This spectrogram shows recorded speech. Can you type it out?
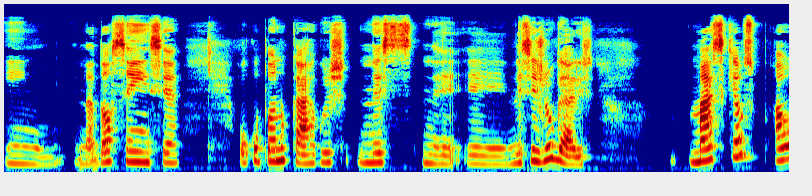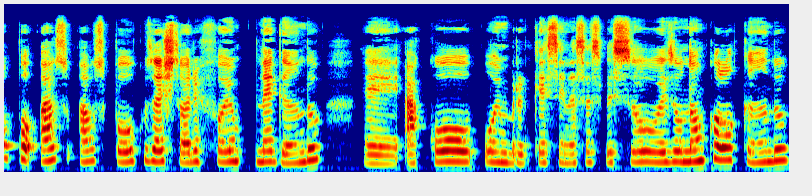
em, na docência, ocupando cargos nesse, é, nesses lugares. Mas que aos, aos, aos poucos a história foi negando é, a cor ou embranquecendo essas pessoas ou não colocando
